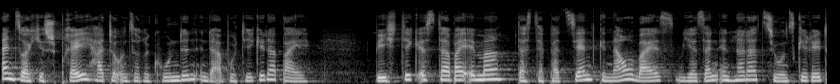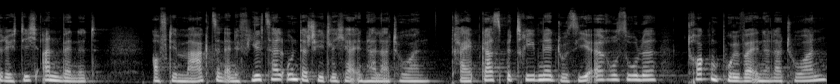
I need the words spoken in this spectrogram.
ein solches Spray hatte unsere Kundin in der Apotheke dabei. Wichtig ist dabei immer, dass der Patient genau weiß, wie er sein Inhalationsgerät richtig anwendet. Auf dem Markt sind eine Vielzahl unterschiedlicher Inhalatoren, treibgasbetriebene Dosiererosole, Trockenpulverinhalatoren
